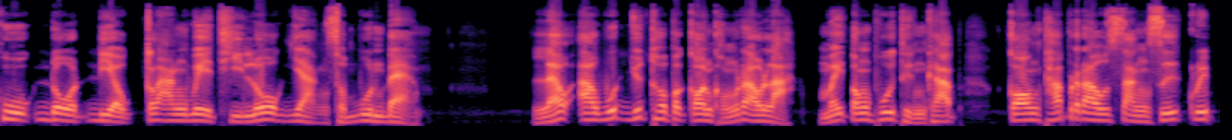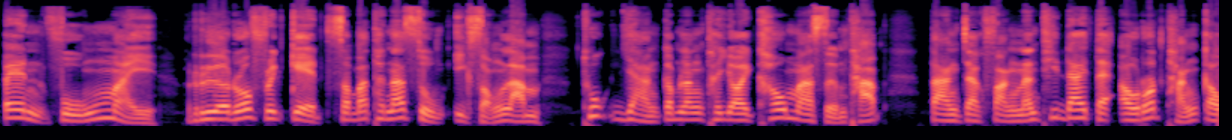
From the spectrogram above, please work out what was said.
ถูกโดดเดี่ยวกลางเวทีโลกอย่างสมบูรณ์แบบ แล้วอาวุธยุโทโธปกรณ์ของเราล่ะ ไม่ต้องพูดถึงครับ กองทัพเราสั่งซื้อกริปเป้นฝูงใหม่ เรือรบฟริเกต สมรรถนะสูงอีกสองลำทุกอย่างกำลังทยอยเข้ามาเสริมทัพ ต่างจากฝั่งนั้นที่ได้แต่เอารถถังเก่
